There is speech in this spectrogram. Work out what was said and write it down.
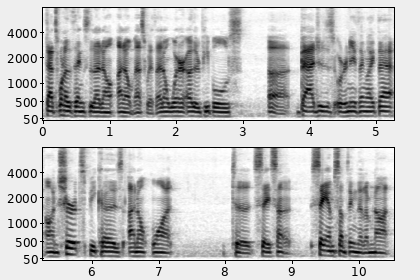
That's one of the things that I don't I don't mess with. I don't wear other people's uh, badges or anything like that on shirts because I don't want to say some, say I'm something that I'm not.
